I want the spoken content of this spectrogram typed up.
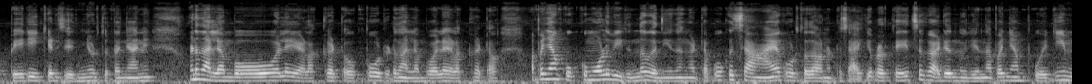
ഉപ്പേരി ഒക്കെയാണ് ചെരിഞ്ഞു കൊടുത്തിട്ടോ. ഞാൻ അവിടെ നല്ലപോലെ ഇളക്കട്ടോ. ഉപ്പ് ഇട്ടിട്ട് നല്ലപോലെ ഇളക്കട്ടോ. അപ്പോൾ ഞാൻ കുക്കുമോൾ വിരുന്ന് വന്നിരുന്നു കേട്ടോ. അപ്പോൾ ഒക്കെ ചായ കൊടുത്തതാണ് കേട്ടോ. ചായക്ക് പ്രത്യേകിച്ച് കടിയൊന്നുമില്ലെന്ന് അപ്പം ഞാൻ പൊരിയും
